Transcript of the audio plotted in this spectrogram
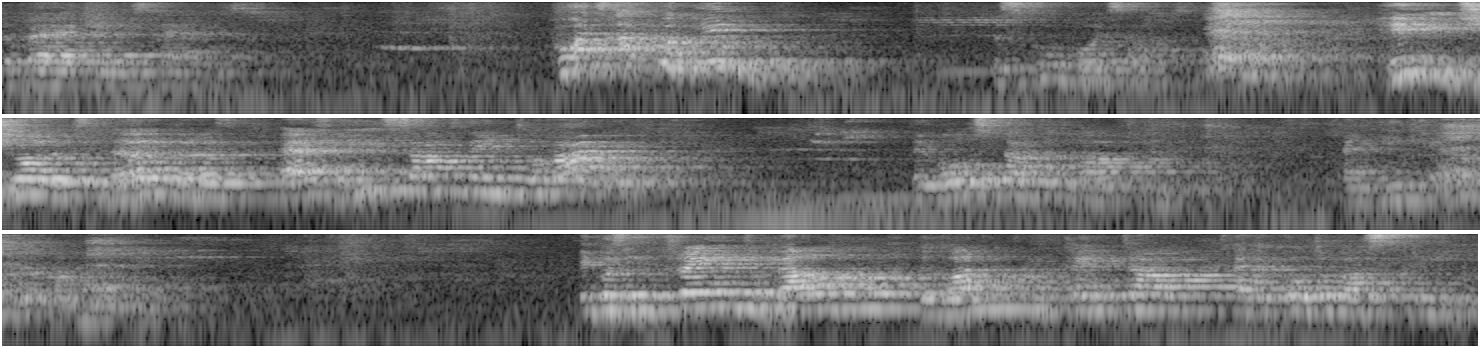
the bag in his hands. What's up with him? The schoolboys asked. He sure looks nervous, as he's something to hide. They all started laughing, and he kept on walking. It was a train to Bellville, the one from Cape Town at a quarter past three,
